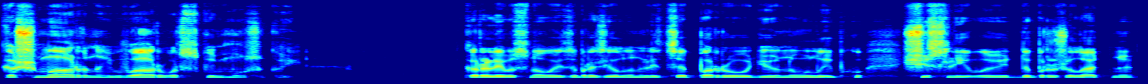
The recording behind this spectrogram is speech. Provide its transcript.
кошмарной варварской музыкой. Королева снова изобразила на лице пародию на улыбку, счастливую и доброжелательную,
